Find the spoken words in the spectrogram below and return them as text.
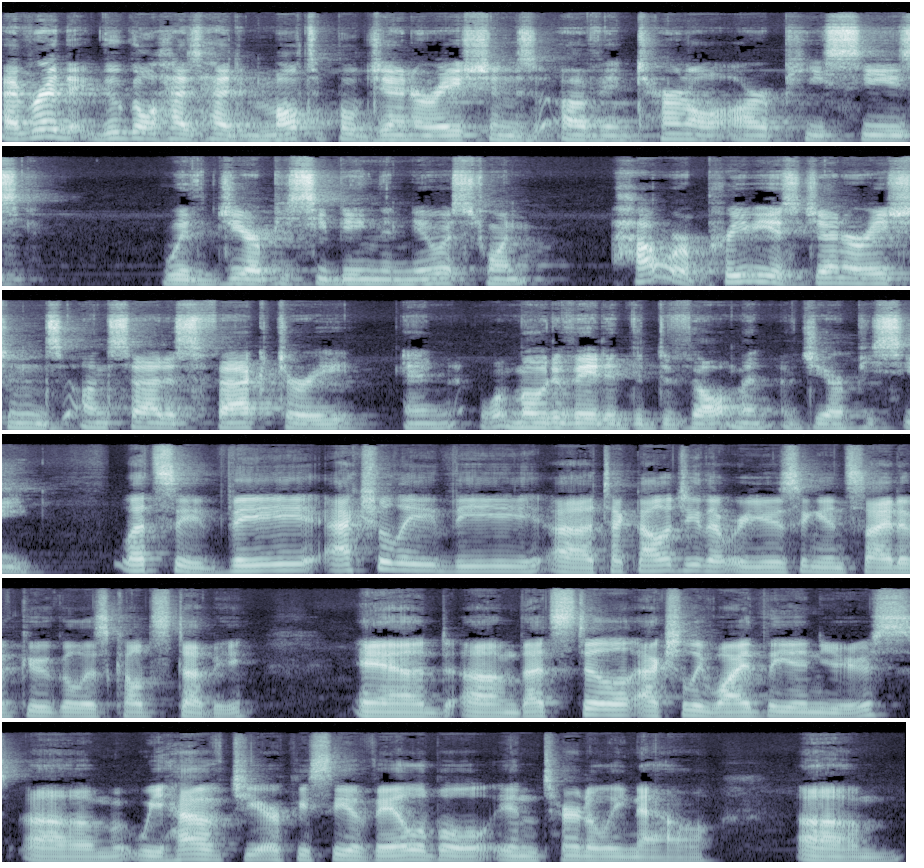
I've read that Google has had multiple generations of internal RPCs, with gRPC being the newest one. How were previous generations unsatisfactory and what motivated the development of gRPC? Let's see. The actually the uh, technology that we're using inside of Google is called Stubby and um, that's still actually widely in use. Um, we have gRPC available internally now, um,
